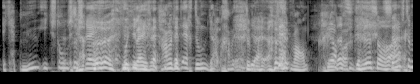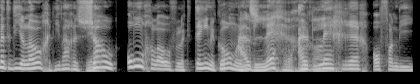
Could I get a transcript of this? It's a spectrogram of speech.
ik heb nu iets stoms Ja. geschreven. Moet je lezen, gaan we dit echt doen? Ja, dat gaan we echt doen. Vet man, grappig. dat, is, dat is wel waar. Hetzelfde met de dialogen, die waren zo ongelooflijk tenenkrommend. Uitleggerig. Uitleggerig of van die,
